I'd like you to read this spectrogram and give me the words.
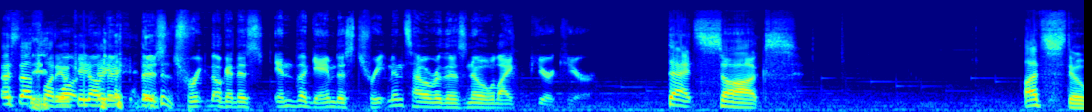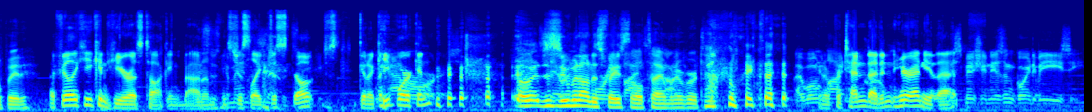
That's not funny. Well, okay, no, there, there's treat okay, there's in the game there's treatments, however, there's no like pure cure. that sucks. Oh, that's stupid. I feel like he can hear us talking about This him. He's just like, just don't, just gonna keep have our working. orders. Oh, just zooming on his face the whole time whenever we're talking like that. I won't Gonna pretend I didn't hear any of that. This mission isn't going to be easy.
